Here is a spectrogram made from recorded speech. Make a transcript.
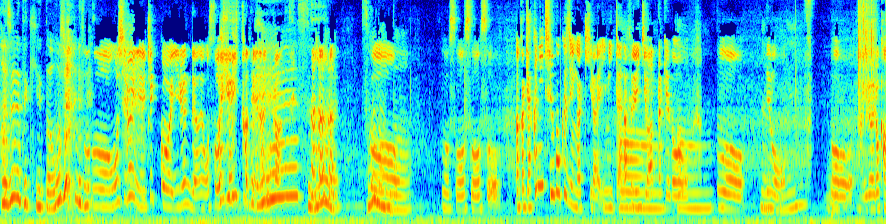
初めて聞いた。面白いね。そう面白いね。結構いるんだよねもうそういう人ねなんか、へえすごい。そうなんだ。そう。そうそうそう。なんか逆に中国人が嫌いみたいな雰囲気はあったけどそうなでもそうまあいろいろ考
